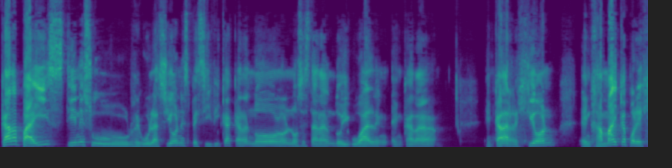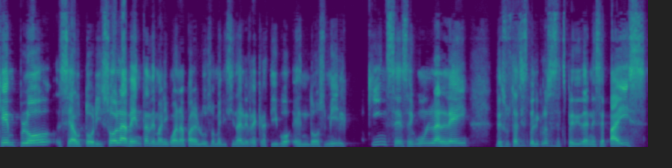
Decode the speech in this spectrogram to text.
cada país tiene su regulación específica, cada, no, no se está dando igual en cada en cada región. En Jamaica, por ejemplo, se autorizó la venta de marihuana para el uso medicinal y recreativo en 2015, según la ley de sustancias peligrosas expedida en ese país.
